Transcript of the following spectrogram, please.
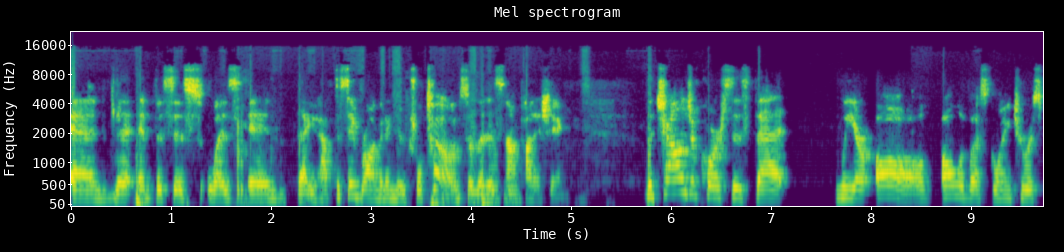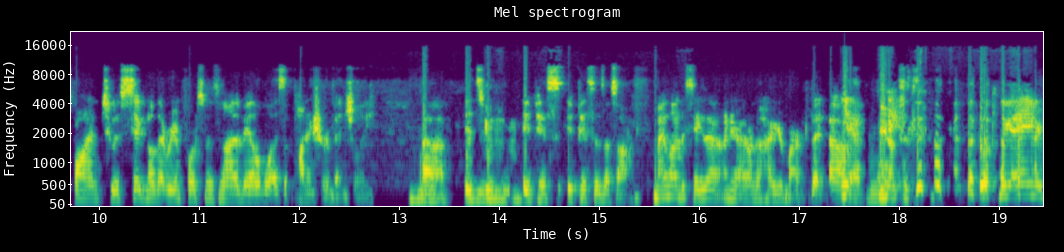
And the emphasis was in that you have to say wrong in a neutral tone so that it's not punishing. The challenge, of course, is that we are all, all of us, going to respond to a signal that reinforcement is not available as a punisher eventually. Mm-hmm. Uh, it's mm-hmm. it, piss, it pisses us off. Am I allowed to say that? On your? I don't know how you're marked, but um, yeah, yeah. It, we got angry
